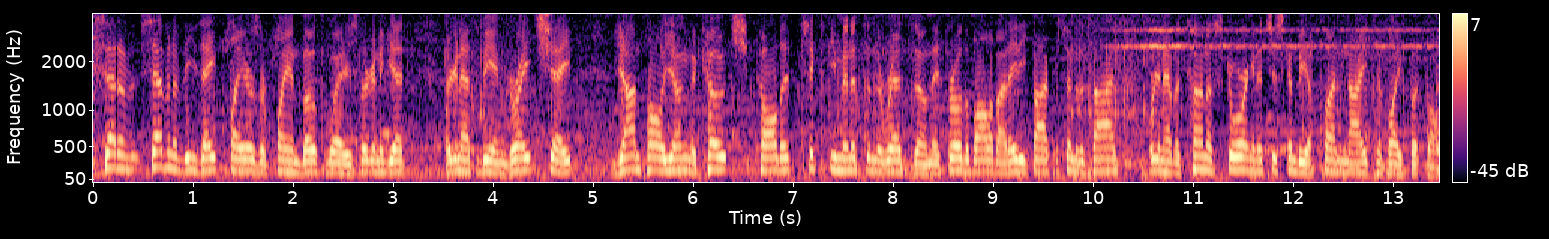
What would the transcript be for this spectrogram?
Seven, seven of these eight players are playing both ways. They're going to get, they're going to have to be in great shape. John Paul Young, the coach, called it 60 minutes in the red zone. They throw the ball about 85% of the time. We're going to have a ton of scoring, and it's just going to be a fun night to play football.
